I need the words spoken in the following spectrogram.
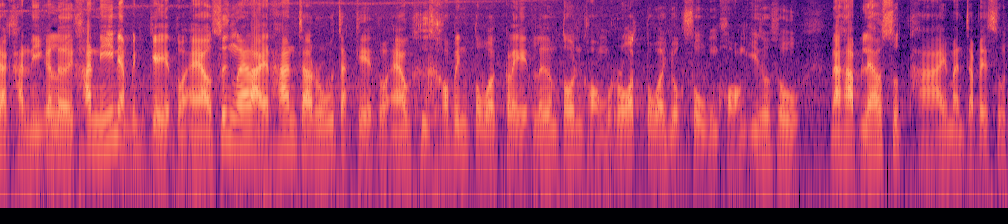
จากคันนี้กันเลย คันนี้เนี่ยเป็นเกรดตัว L ซึ่งหลาย ๆ ท่านจะรู้จากเกรดตัว L คือเขาเป็นตัวเกรดเริ่มต้นของรถตัวยกสูงของ i s u z u นะครับแล้วสุดท้ายมันจะไปสุด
